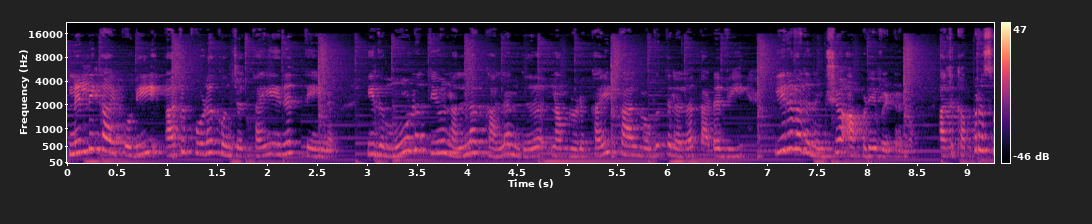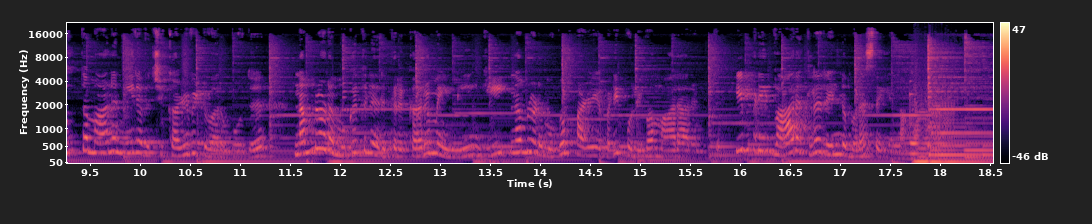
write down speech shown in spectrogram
நெல்லிக்காய் பொடி அது கூட கொஞ்சம் தயிர் தேன். இது மூணுத்தையும் நல்லா கலந்து நம்மளோட கை கால் முகத்துல எல்லாம் தடவி இருபது நிமிஷம் அப்படியே விட்டுறணும். அதுக்கப்புறம் சுத்தமான நீரை வச்சு கழுவிட்டு வரும்போது நம்மளோட முகத்துல இருக்கிற கருமை நீங்கி நம்மளோட முகம் பழையபடி பொலிவா மாற ஆரம்பிக்கும். இப்படி வாரத்துல ரெண்டு முறை செய்யலாம்.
